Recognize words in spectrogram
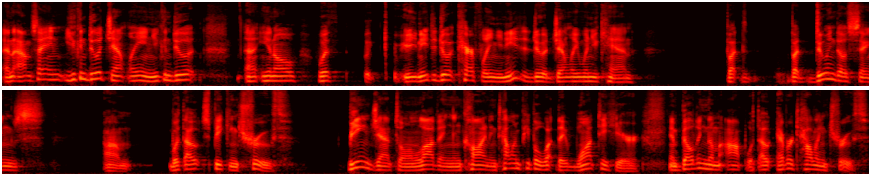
And I'm saying you can do it gently, and you can do it, uh, you know, with. You need to do it carefully, and you need to do it gently when you can. But, but doing those things um, without speaking truth, being gentle and loving and kind and telling people what they want to hear and building them up without ever telling truth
